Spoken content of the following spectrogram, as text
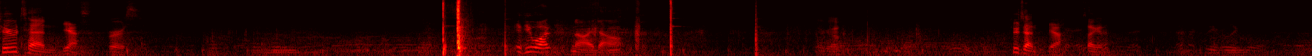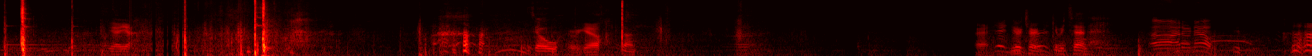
210 yes. first. If you want. No, I don't. I'll go. 210. Yeah. Second. Yeah, yeah. So, here we go. Done. All right, your turn. Give me 10. Uh, I don't know.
